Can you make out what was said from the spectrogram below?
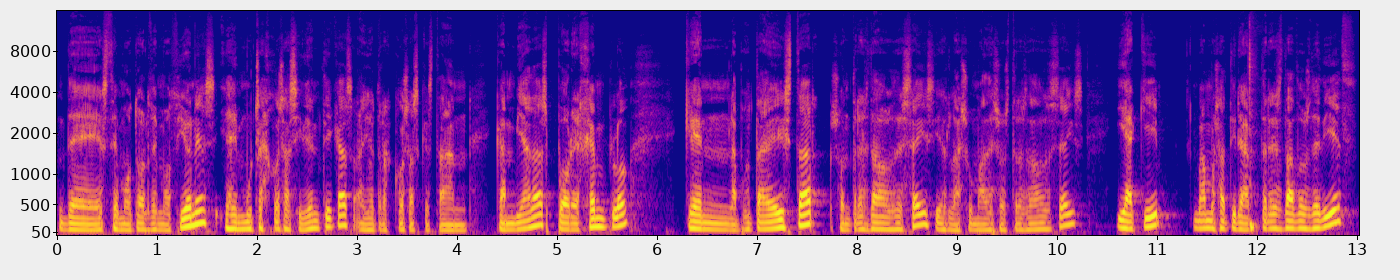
de este motor de emociones y hay muchas cosas idénticas, hay otras cosas que están cambiadas. Por ejemplo, que en la punta de Istar son tres dados de 6 y es la suma de esos tres dados de 6. Y aquí vamos a tirar tres dados de 10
